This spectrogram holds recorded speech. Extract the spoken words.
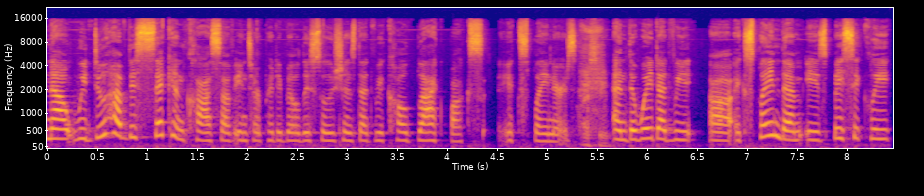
Now, we do have this second class of interpretability solutions that we call black box explainers. And the way that we uh, explain them is basically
